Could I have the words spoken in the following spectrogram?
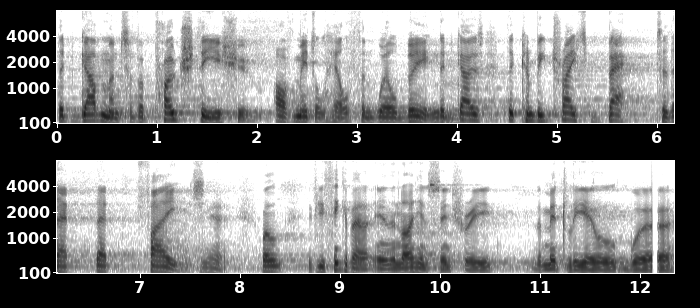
that governments have approached the issue of mental health and well-being that mm. goes that can be traced back to that that phase? Yeah. Well, if you think about it, in the 19th century, the mentally ill were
